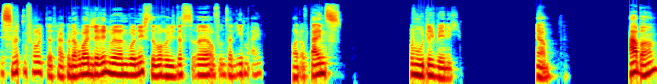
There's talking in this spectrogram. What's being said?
es wird ein verrückter Tag. Und darüber reden wir dann wohl nächste Woche, wie das äh, auf unser Leben einfällt. Auf deins vermutlich wenig. Ja. Aber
